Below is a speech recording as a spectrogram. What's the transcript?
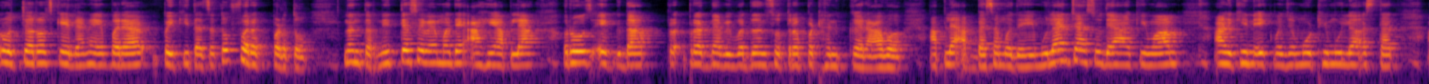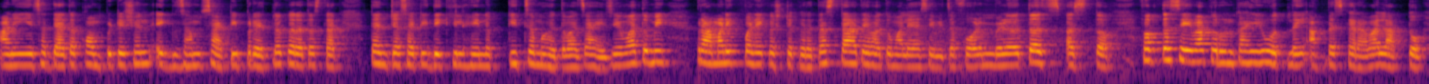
रोजच्या रोज केल्याने बऱ्यापैकी त्याचा तो फरक पडतो. नंतर नित्यसेवेमध्ये आहे आपल्या रोज एकदा प्र प्रज्ञाविवर्धन सूत्र पठण करावं. आपल्या अभ्यासामध्ये मुलांच्या असू द्या किंवा आणखीन एक म्हणजे मोठी मुलं असतात आणि सध्या आता कॉम्पिटिशन एक्झामसाठी प्रयत्न करत असतात त्यांच्यासाठी देखील हे नक्कीच महत्त्वाचं आहे. जेव्हा तुम्ही प्रामाणिकपणे कष्ट करत असता तेव्हा तुम्हाला या सेवेचं फळ मिळतच असतं. फक्त सेवा करून काही होत नाही अभ्यास करावा लागतो.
